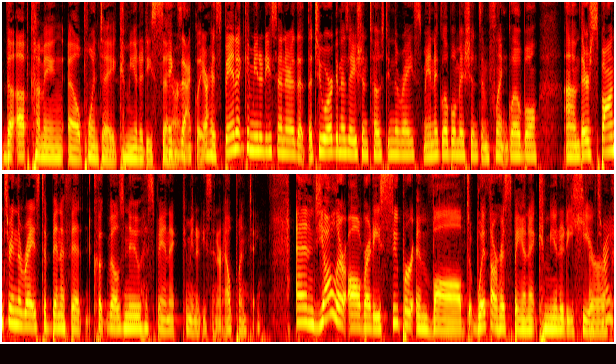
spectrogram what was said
the upcoming El Puente Community Center. Exactly. Our Hispanic Community Center that the two organizations hosting the race, Manna Global Missions and Flint Global, um, they're sponsoring the race to benefit Cookeville's new Hispanic Community Center, El Puente. And y'all are already super involved with our Hispanic community here. That's right.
